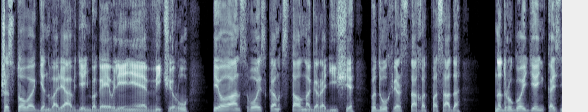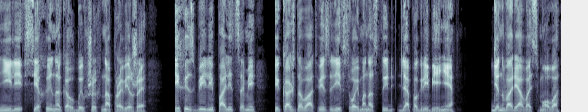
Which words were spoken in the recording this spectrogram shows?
6 января, в день Богоявления, в вечеру, Иоанн с войском стал на городище в двух верстах от посада. На другой день казнили всех иноков, бывших на провеже. Их избили палицами и каждого отвезли в свой монастырь для погребения. Января восьмого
